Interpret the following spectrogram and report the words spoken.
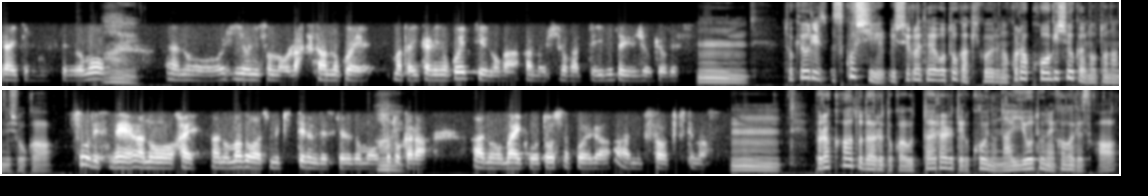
開いてるんですけれども、はい。あの非常にその落胆の声、また怒りの声っていうのがあの広がっているという状況です。うん。時折少し後ろで音が聞こえるのは、これは抗議集会の音なんでしょうか？そうですね、あのはい、あの窓は閉め切ってるんですけれども、はい外からあのマイクを通した声があの伝わってきてます。うん。プラカードであるとか訴えられている声の内容というのはいかがですか？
